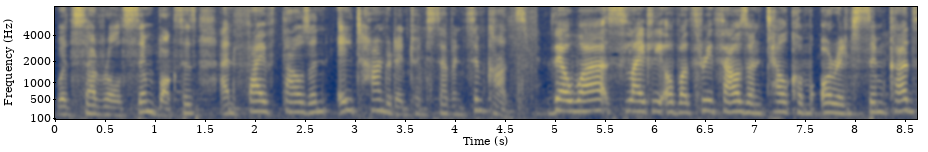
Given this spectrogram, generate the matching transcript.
with several SIM boxes and 5,827 SIM cards. There were slightly over 3,000 Telkom Orange SIM cards,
